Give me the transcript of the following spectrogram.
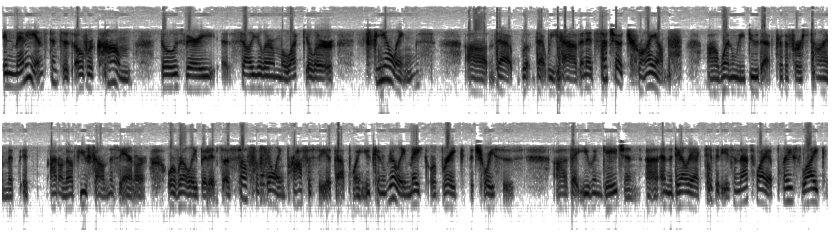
in many instances, overcome those very cellular, molecular feelings uh, that that we have, and it's such a triumph uh, when we do that for the first time. It, it I don't know if you found this, Anne or or Relly, but it's a self fulfilling prophecy. At that point, you can really make or break the choices uh, that you engage in uh, and the daily activities, and that's why a place like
